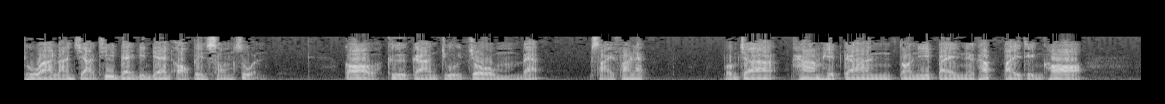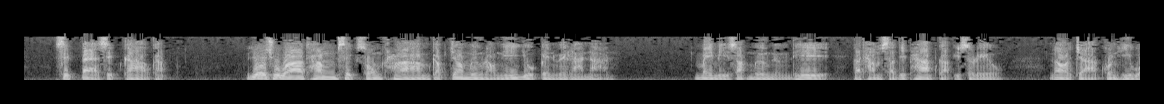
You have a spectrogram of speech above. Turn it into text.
ชูวาหลังจากที่แบ่งดินแดนออกเป็นสองส่วน ก็คือการจู่โจมแบบสายฟ้าแลบ ผมจะข้ามเหตุการณ์ตอนนี้ไปนะครับ ไปถึงข้อ 18-19 ครับ โยชูวาทำศึกสงครามกับเจ้าเมืองเหล่านี้อยู่เป็นเวลานาน ไม่มีสักเมืองหนึ่งที่กระทำสันติภาพกับอิสราเอล นอกจากคนฮีไว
